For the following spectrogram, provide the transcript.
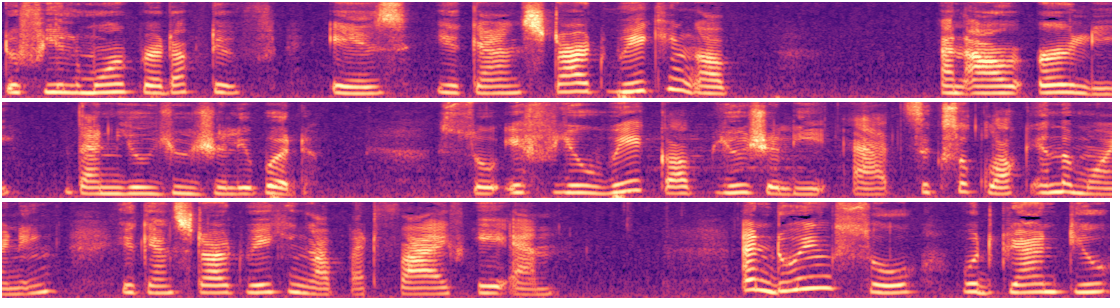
to feel more productive is you can start waking up an hour early than you usually would. So, if you wake up usually at 6 o'clock in the morning, you can start waking up at 5 a.m. And doing so would grant you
